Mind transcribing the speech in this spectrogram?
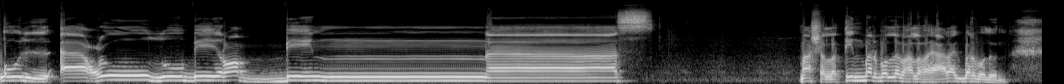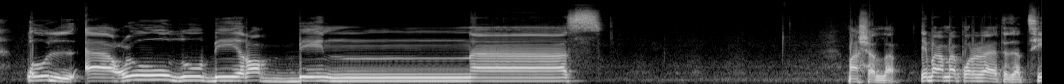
قل أعوذ برب الناس মাশাল্লাহ তিনবার বললে ভালো হয় আর একবার বলুন قل أعوذ برب الناس মাশাল্লাহ এবার আমরা পরের আয়াতে যাচ্ছি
